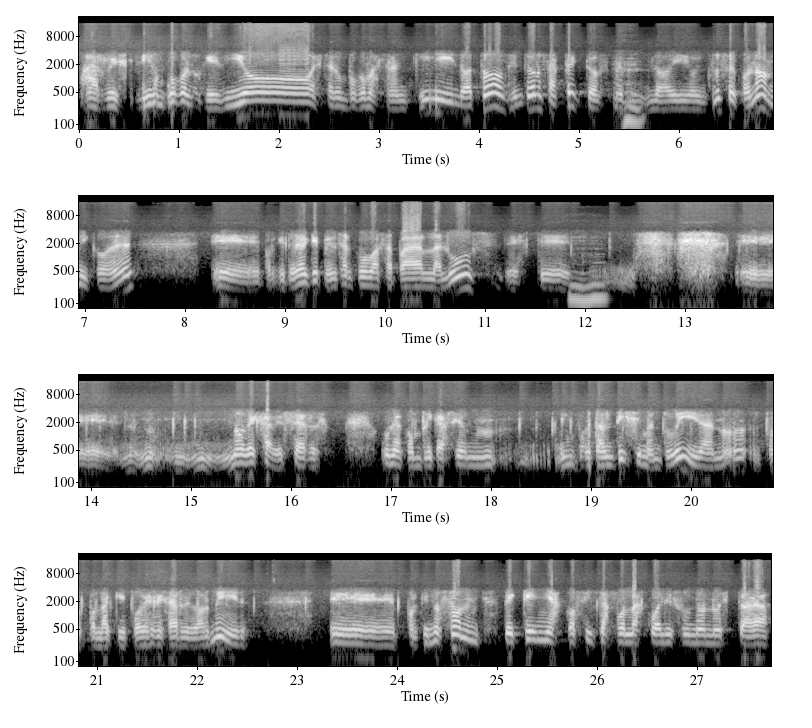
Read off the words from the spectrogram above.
a recibir un poco lo que dio, a estar un poco más tranquilo, a todos, en todos los aspectos, lo digo, incluso económico, ¿eh? Eh, porque tener que pensar cómo vas a pagar la luz, este, eh, no, deja de ser una complicación importantísima en tu vida, ¿no? Por, por la que podés dejar de dormir. Eh, porque no son pequeñas cositas por las cuales uno no está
